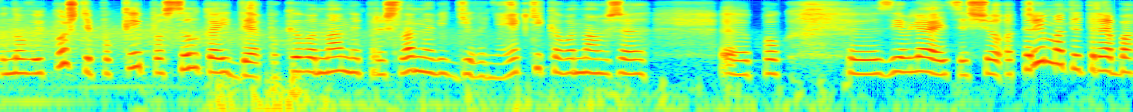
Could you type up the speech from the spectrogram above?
в новій пошті, поки посилка йде, поки вона не прийшла на відділення. Як тільки вона вже е, е, з'являється, що отримати треба,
